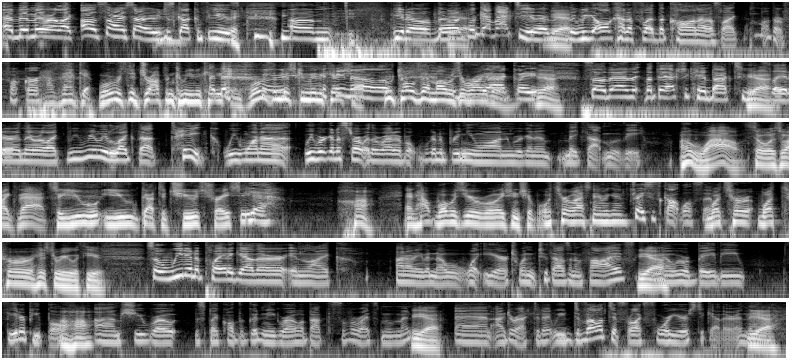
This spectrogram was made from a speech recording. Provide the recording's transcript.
And then they were like, "Oh, sorry, sorry, we just got confused." Um, you know, they were Yeah. like, "We'll get back to you," and Yeah. we all kind of fled the call. And I was like, "Motherfucker." How'd that get? Where was the drop in communications? Where was the miscommunication? Know. Who told them I was a writer? Exactly. Yeah. So then, but they actually came back two Yeah. weeks later, and they were like, "We really like that take. We wanna. We were gonna start with a writer, but we're gonna bring you on. and We're gonna make that movie." Oh wow! So it was like that. So you you got to choose Tracey? Yeah, Huh? And how? What was your relationship? What's her last name again? Tracey Scott Wilson. What's her What's her history with you? So we did a play together in like I don't even know what year, 20, 2005. Yeah. you know, we were baby theater people. Uh-huh. Um, she wrote this play called The Good Negro about the civil rights movement. Yeah. and I directed it. We developed it for like four years together, and then Yeah.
